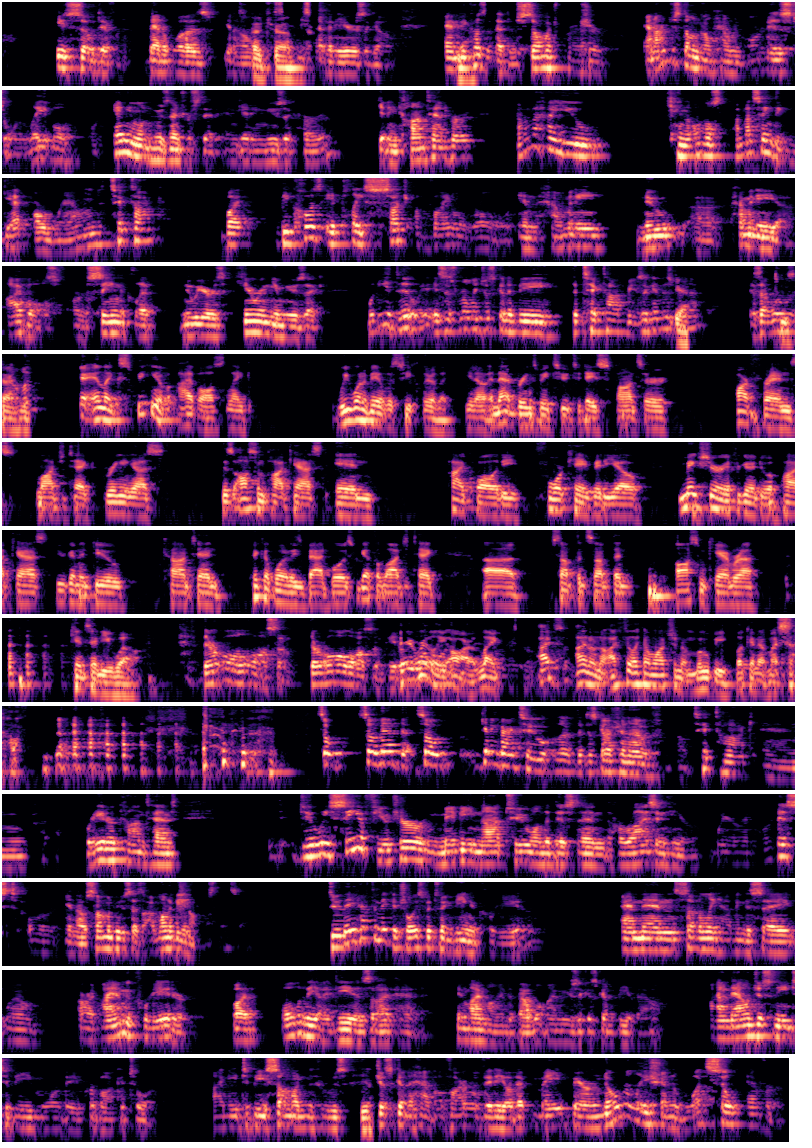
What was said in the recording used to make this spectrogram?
is so different than it was, you know, so seven years ago. And because of that, there's so much pressure. And I just don't know how an artist or label or anyone who's interested in getting music heard, getting content heard, I don't know how you can almost, I'm not saying to get around TikTok, but because it plays such a vital role in how many new, uh, how many uh, eyeballs are seeing the clip, new ears hearing your music. What do you do? Is this really just going to be the TikTok music industry yeah. now? Is that where exactly. we're going? Yeah, and like speaking of eyeballs, like we want to be able to see clearly, you know, and that brings me to today's sponsor, our friends Logitech, bringing us this awesome podcast in high quality 4K video make sure if you're going to do a podcast, you're going to do content, pick up one of these bad boys. We got the Logitech uh, something something, awesome camera. Continue well. They're all awesome. They're all awesome, Peter. They all really are. Like I, I don't know. I feel like I'm watching a movie, looking at myself. so, so that, so getting back to the discussion of, of TikTok and creator content, do we see a future, maybe not too on the distant horizon here, where an artist or you know someone who says, "I want to be an artist," let's say, do they have to make a choice between being a creator and then suddenly having to say, "Well, all right, I am a creator, but all of the ideas that I've had in my mind about what my music is going to be about, I now just need to be more of a provocateur." I need to be someone who's yeah. just going to have a viral video that may bear no relation whatsoever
